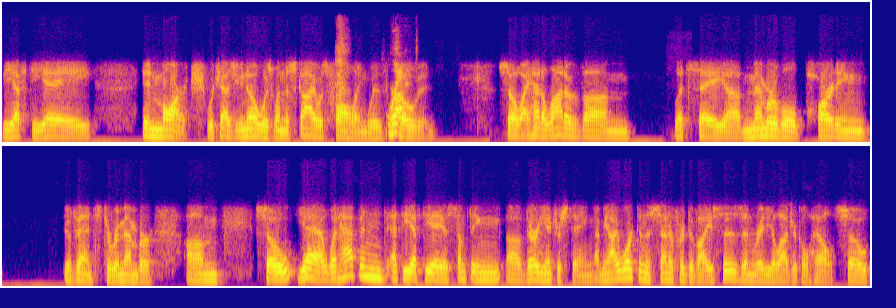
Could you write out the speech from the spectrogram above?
the FDA in March, which, as you know, was when the sky was falling with right. COVID. So I had a lot of, um, let's say, uh, memorable parting events to remember. Um, so yeah, what happened at the FDA is something uh, very interesting. I mean, I worked in the Center for Devices and Radiological Health, so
